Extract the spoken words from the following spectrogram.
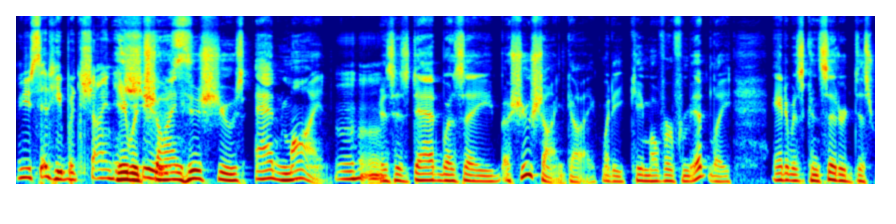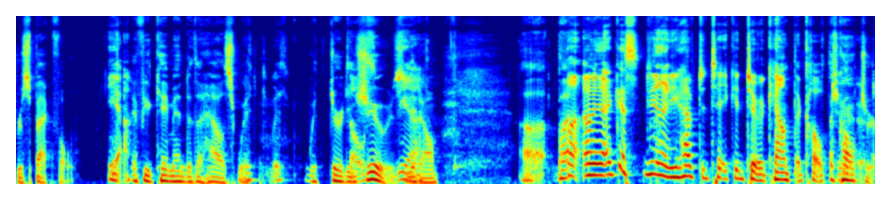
You said he would shine his He would shoes. shine his shoes and mine Mhm. because his dad was a, a shoe shine guy when he came over from Italy, and it was considered disrespectful. Yeah. if you came into the house with with, with dirty those- shoes, yeah. you know. Uh, but Well, I mean, I guess you know you have to take into account the culture. the culture.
